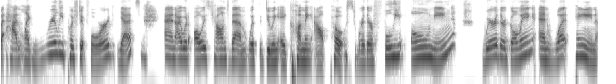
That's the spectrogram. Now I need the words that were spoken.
but hadn't like really pushed it forward yet. Mm. And I would always challenge them with doing a coming out post where they're fully owning where they're going and what pain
